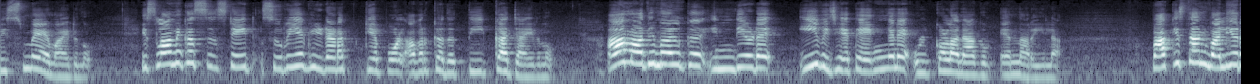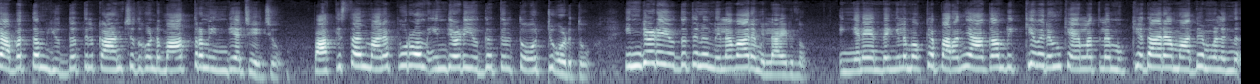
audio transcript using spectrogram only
വിസ്മയമായിരുന്നു. ഇസ്ലാമിക സ്റ്റേറ്റ് സിറിയ കീഴടക്കിയപ്പോൾ അവർക്കത് തീക്കാറ്റായിരുന്നു. ആ മാധ്യമങ്ങൾക്ക് ഇന്ത്യയുടെ ഈ വിജയത്തെ എങ്ങനെ ഉൾക്കൊള്ളാനാകും എന്നറിയില്ല. പാകിസ്ഥാൻ വലിയൊരു അബദ്ധം യുദ്ധത്തിൽ കാണിച്ചതുകൊണ്ട് മാത്രം ഇന്ത്യ ജയിച്ചു. പാകിസ്ഥാൻ മനഃപൂർവം ഇന്ത്യയുടെ യുദ്ധത്തിൽ തോറ്റുകൊടുത്തു. ഇന്ത്യയുടെ യുദ്ധത്തിന് നിലവാരമില്ലായിരുന്നു. ഇങ്ങനെ എന്തെങ്കിലുമൊക്കെ പറഞ്ഞാകാം മിക്കവരും കേരളത്തിലെ മുഖ്യധാരാ മാധ്യമങ്ങളിൽ നിന്ന്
